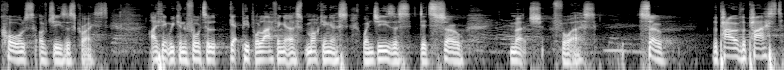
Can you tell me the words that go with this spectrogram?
cause of Jesus Christ. I think we can afford to get people laughing at us, mocking us, when Jesus did so much for us. So, the power of the past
